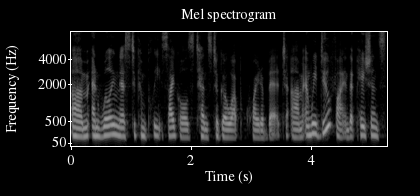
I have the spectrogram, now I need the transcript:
um, and willingness to complete cycles tends to go up quite a bit. Um, and we do find that patients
